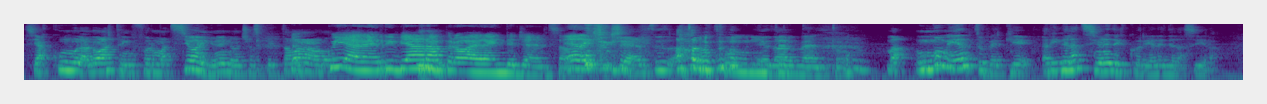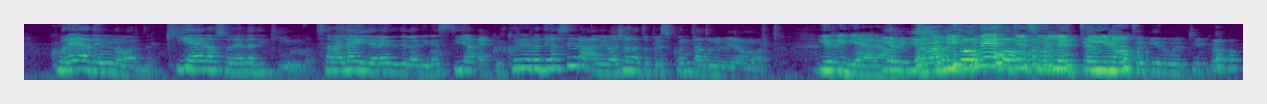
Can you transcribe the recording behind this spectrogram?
si accumulano altre informazioni che noi non ci aspettavamo. Qui era in Riviera, però era indegenza. Era insuccesso, esatto. Dopo un Esatto. intervento. Ma un momento perché rivelazione del Corriere della Sera. Corea del Nord, chi è la sorella di Kim? Sarà lei l'erede della dinastia? Ecco, il Corriere della Sera aveva già dato per scontato che lui era morto. In Riviera. In Riviera, Probabilmente sul lettino. intervento chirurgico.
